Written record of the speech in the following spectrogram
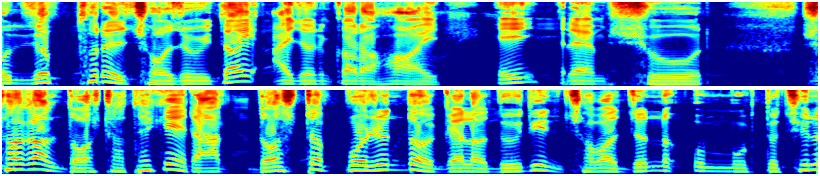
অধিদপ্তরের সহযোগিতায় আয়োজন করা হয়। এই র্যামশুর সকাল দশটা থেকে রাত দশটা পর্যন্ত গেল দুই দিন সবার জন্য উন্মুক্ত ছিল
